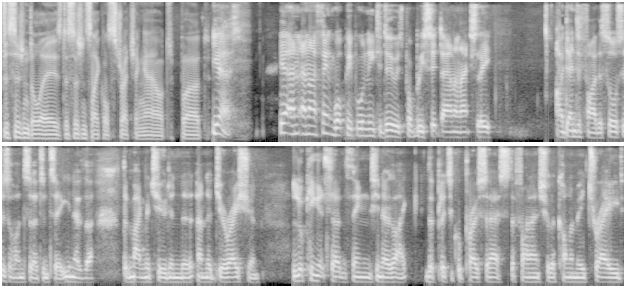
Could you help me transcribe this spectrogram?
decision delays, decision cycles stretching out. But yes, Yeah, and, and I think what people need to do is probably sit down and actually identify the sources of uncertainty. You know, the the magnitude and the and the duration. Looking at certain things, you know, like the political process, the financial economy, trade,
